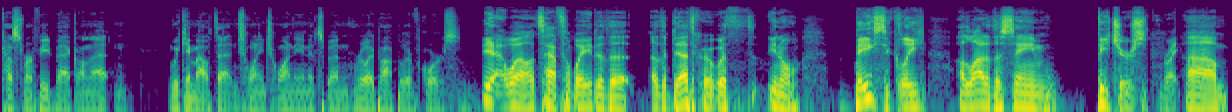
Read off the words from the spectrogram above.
customer feedback on that. And we came out with that in 2020 and it's been really popular of course. Yeah well it's half the way to the of the death grip with you know basically a lot of the same features. Right. Um,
